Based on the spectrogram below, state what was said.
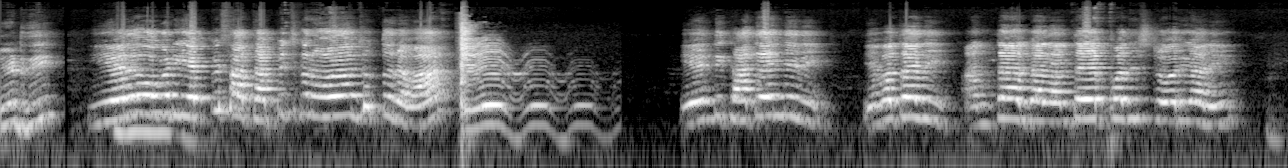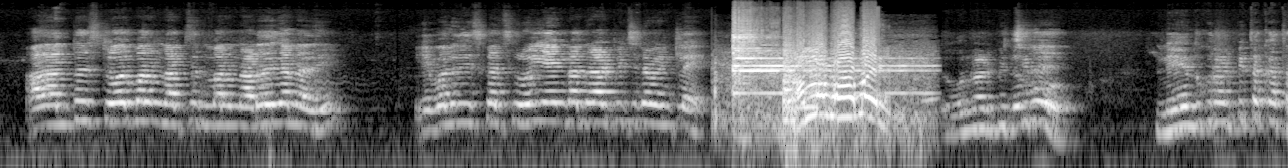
ఏంటిది? ఏదో ఒకటి చెప్పి సా- తప్పించుకొని చూస్తున్నావా? ఏంది కథ ఏంది ఇది? ఎవరిది అంతా అదంతా చెప్పదు స్టోరీ కానీ. అదంతా స్టోరీ మనం నచ్చింది మనం నడదు కానీ అది. ఎవరు తీసుకొచ్చిన ఏం కథ నడిపించినావు ఇంట్లో? ఎవరు నడిపించింది నేను ఎందుకు నడిపిస్తా కథ?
